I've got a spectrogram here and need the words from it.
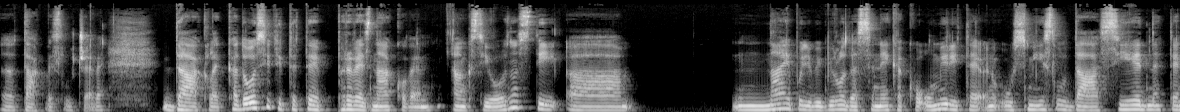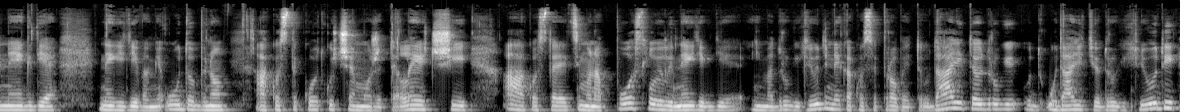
e, takve slučajeve. Dakle, kad osjetite te prve znakove anksioznosti, a, najbolje bi bilo da se nekako umirite u smislu da sjednete negdje, negdje gdje vam je udobno. Ako ste kod kuće možete leći, a ako ste recimo na poslu ili negdje gdje ima drugih ljudi, nekako se probajte udaljiti od, drugi, udaljiti od drugih ljudi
